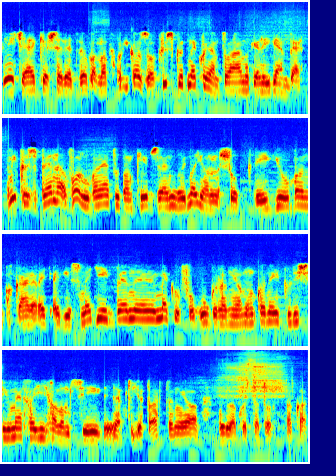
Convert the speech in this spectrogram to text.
nincs elkeseredve. Vannak, akik azzal küzdködnek, hogy nem találnak elég ember. Miközben valóban el tudom képzelni, hogy nagyon sok régióban, akár egy egész megyékben meg fog ugrani a munkanélküliség, mert ha egy halomcég nem tudja tartani a foglalkoztatottakat.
